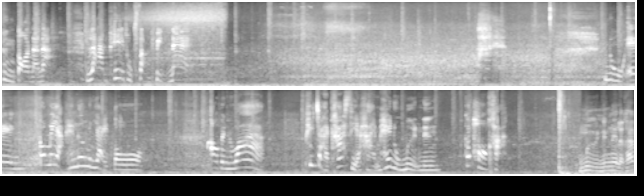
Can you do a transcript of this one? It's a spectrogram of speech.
ถึงตอนนั้นอะร้านพี่ถูกสั่งปิดแน่ หนูเองก็ไม่อยากให้เรื่องมันใหญ่โต เอาเป็นว่า พี่จ่ายค่าเสียหายมาให้หนูหมื่นนึง ก็พอค่ะ หมื่นนึงเลยเหรอครับ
